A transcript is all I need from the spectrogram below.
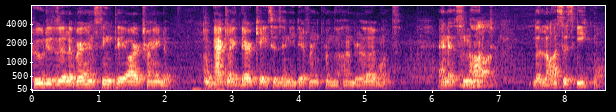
who do the Liberians think they are trying to act like their case is any different from the hundred other ones? And it's not. The loss is equal.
